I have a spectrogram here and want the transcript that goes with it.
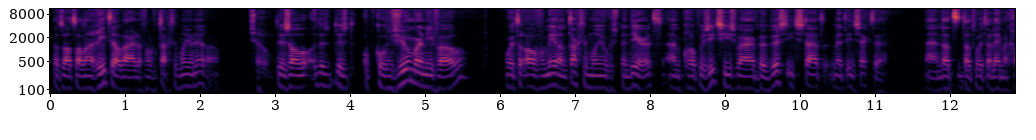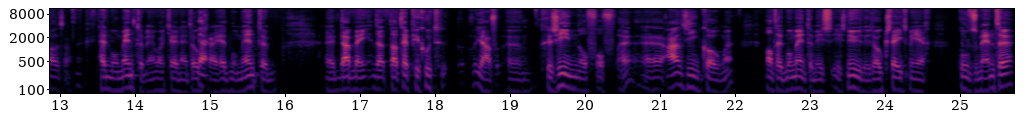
dat had al een retailwaarde van 80 miljoen euro. Zo. Dus, al, dus, dus op consumer niveau wordt er al van meer dan 80 miljoen gespendeerd aan proposities waar bewust iets staat met insecten. Nou, en dat, dat wordt alleen maar groter. Het momentum, hè, wat jij net ook Ja. zei, het momentum. daar ben je- dat, dat heb je goed ja, eh, gezien of, of eh, aanzien komen. Want het momentum is, is nu dus ook steeds meer consumenten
